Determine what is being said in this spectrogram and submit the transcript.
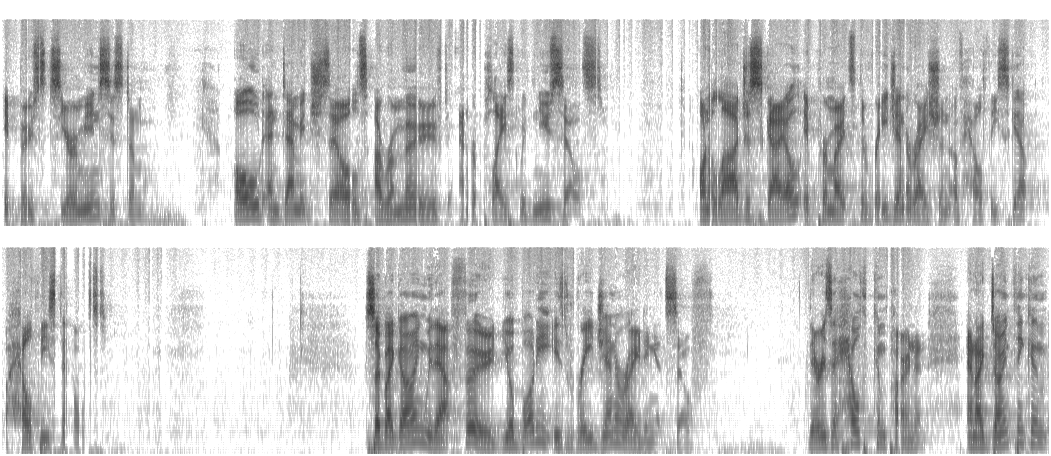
It boosts your immune system. Old and damaged cells are removed and replaced with new cells. On a larger scale, it promotes the regeneration of healthy, healthy cells. So, by going without food, your body is regenerating itself. There is a health component. And I don't think um,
